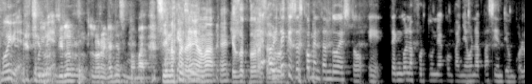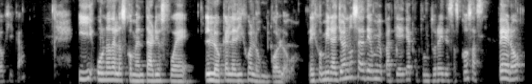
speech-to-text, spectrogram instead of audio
Muy bien, Si, muy lo, bien. si lo- lo regaña su mamá. Si no, me sí. mamá, ¿eh? que es doctora. Eh, saludos. Ahorita que estás comentando esto, eh, tengo la fortuna de acompañar a una paciente oncológica y uno de los comentarios fue lo que le dijo el oncólogo. Le dijo, mira, yo no sé de homeopatía y de acupuntura y de esas cosas, pero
